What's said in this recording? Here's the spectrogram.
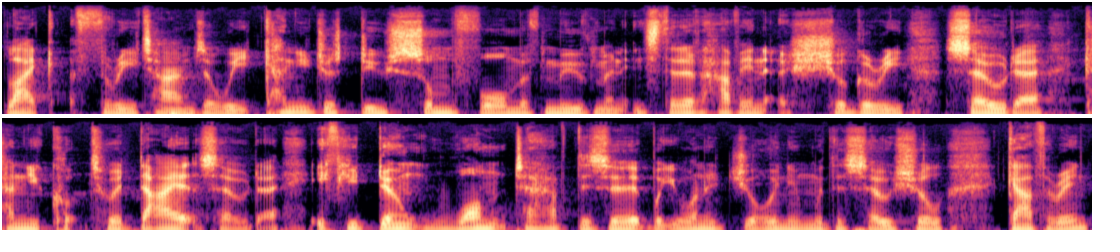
like three times a week? Can you just do some form of movement instead of having a sugary soda? Can you cut to a diet soda? If you don't want to have dessert but you want to join in with a social gathering,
